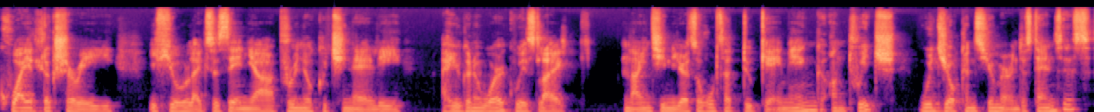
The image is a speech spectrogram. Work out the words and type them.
quiet luxury, if you're like the Zegna, Brunello Cucinelli, are you going to work with like 19 years old that do gaming on Twitch? Would your consumer understand this?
